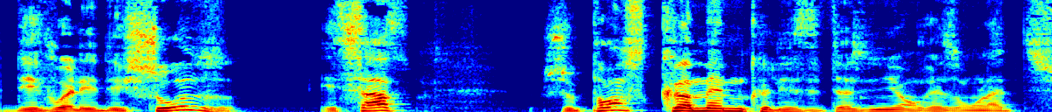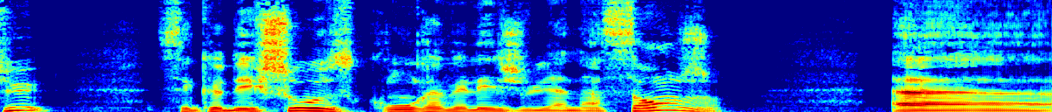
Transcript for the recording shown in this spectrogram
dévoiler des choses, et ça, je pense quand même que les États-Unis ont raison là-dessus. C'est que des choses qu'ont révélé Julian Assange euh,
